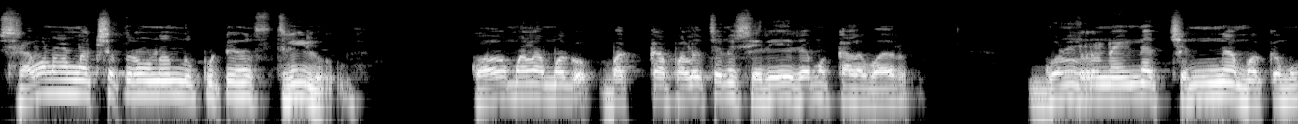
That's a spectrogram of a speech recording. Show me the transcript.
శ్రవణ నక్షత్రం నందు పుట్టిన స్త్రీలు కోమల మగు బక్క పలచని శరీరము కలవారు గుండ్రనైన చిన్న ముఖము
